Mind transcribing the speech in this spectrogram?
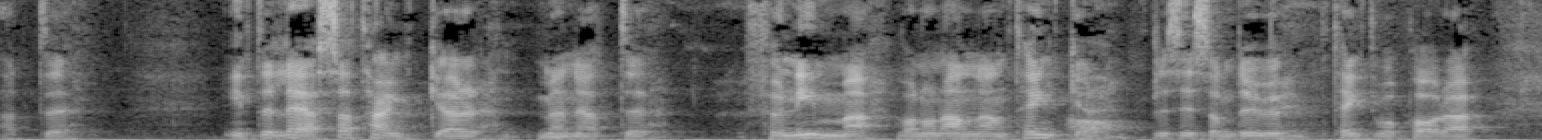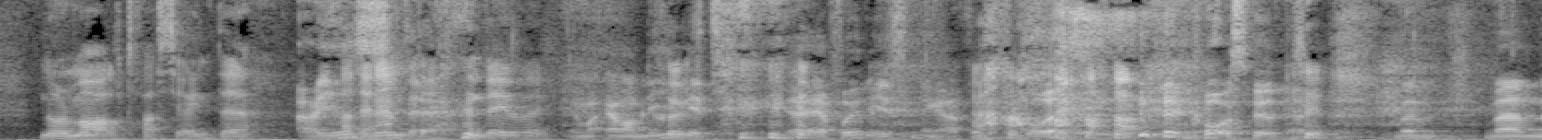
att eh, inte läsa tankar, men att eh, förnimma vad någon annan tänker. Ja. Precis som du tänkte på para normalt, fast jag inte Ja, just hade nämnt det. det är, väl- Ja, man- blir Sjukt. lite, jag, jag får ju rysningar gåshud. Men, men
